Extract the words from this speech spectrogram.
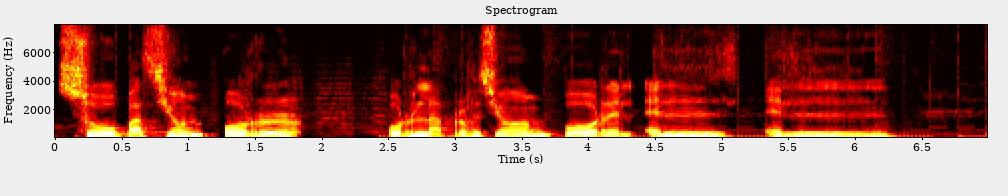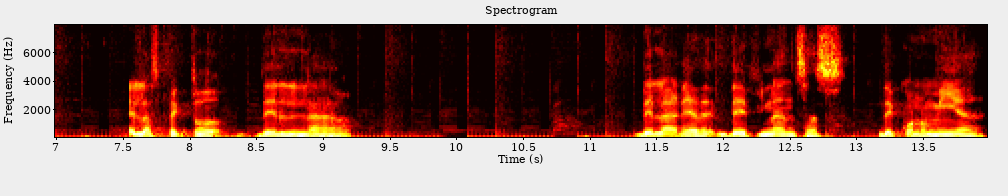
Su pasión por, por la profesión, por el, el el aspecto de la del área de, finanzas, de economía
